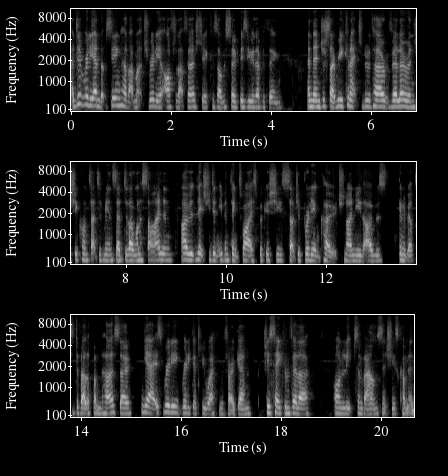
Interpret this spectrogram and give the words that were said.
i didn't really end up seeing her that much really after that first year because i was so busy with everything and then just like reconnected with her at Villa and she contacted me and said, Did I want to sign? And I literally didn't even think twice because she's such a brilliant coach and I knew that I was going to be able to develop under her. So yeah, it's really, really good to be working with her again. She's taken Villa on leaps and bounds since she's come in.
